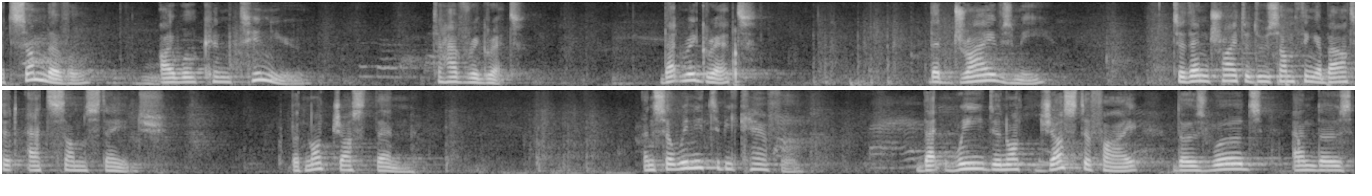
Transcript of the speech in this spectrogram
At some level, I will continue to have regret. That regret that drives me to then try to do something about it at some stage, but not just then. And so we need to be careful that we do not justify those words and those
